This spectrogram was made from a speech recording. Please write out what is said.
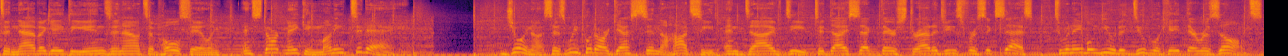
to navigate the ins and outs of wholesaling and start making money today. Join us as we put our guests in the hot seat and dive deep to dissect their strategies for success to enable you to duplicate their results.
